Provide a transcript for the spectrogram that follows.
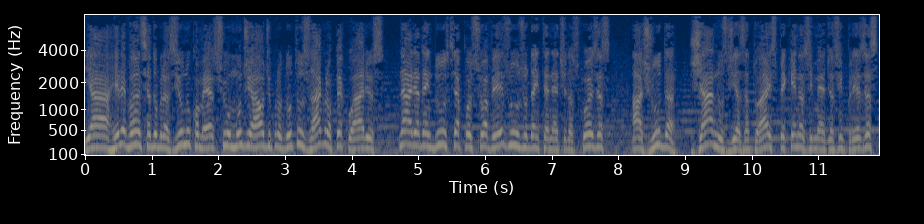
e a relevância do Brasil no comércio mundial de produtos agropecuários. Na área da indústria, por sua vez, o uso da internet das coisas ajuda, já nos dias atuais, pequenas e médias empresas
